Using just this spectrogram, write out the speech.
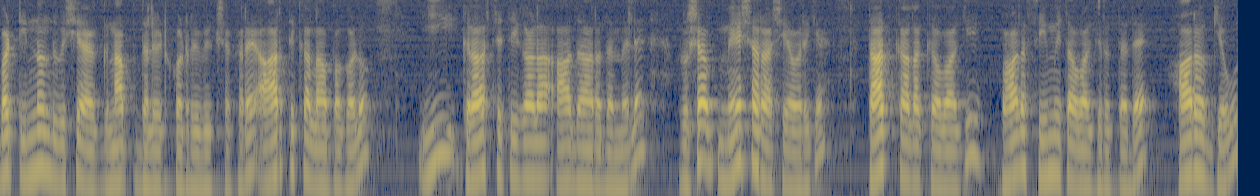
ಬಟ್ ಇನ್ನೊಂದು ವಿಷಯ ಜ್ಞಾಪಕದಲ್ಲಿ ಇಟ್ಕೊಡ್ರಿ ವೀಕ್ಷಕರೇ. ಆರ್ಥಿಕ ಲಾಭಗಳು ಈ ಗ್ರಹಸ್ಥಿತಿಗಳ ಆಧಾರದ ಮೇಲೆ ವೃಷಭ, ಮೇಷರಾಶಿಯವರಿಗೆ ತಾತ್ಕಾಲಿಕವಾಗಿ ಬಹಳ ಸೀಮಿತವಾಗಿರುತ್ತದೆ. ಆರೋಗ್ಯವು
